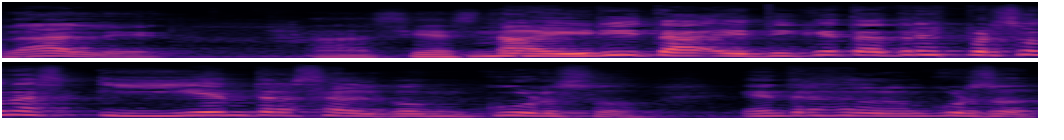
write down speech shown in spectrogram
Dale. Así está. Mayrita, etiqueta a tres personas y entras al concurso. Entras al concurso.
